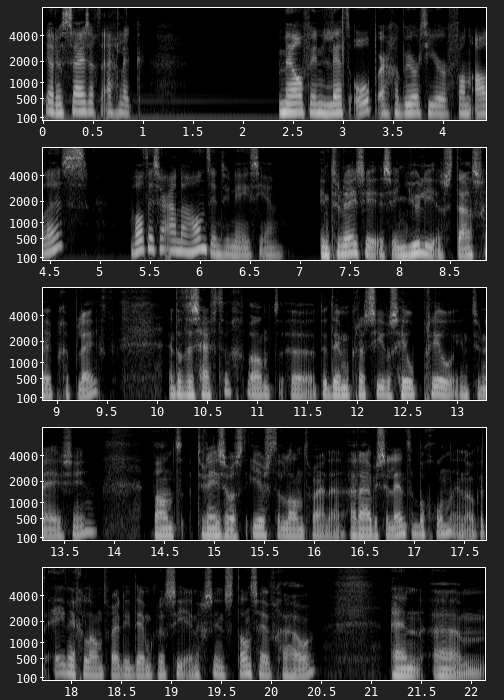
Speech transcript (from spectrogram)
Ja, dus zij zegt eigenlijk: Melvin, let op, er gebeurt hier van alles. Wat is er aan de hand in Tunesië? In Tunesië is in juli een staatsgreep gepleegd. En dat is heftig, want uh, de democratie was heel pril in Tunesië. Want Tunesië was het eerste land waar de Arabische lente begon. En ook het enige land waar die democratie enigszins stand heeft gehouden. En um,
